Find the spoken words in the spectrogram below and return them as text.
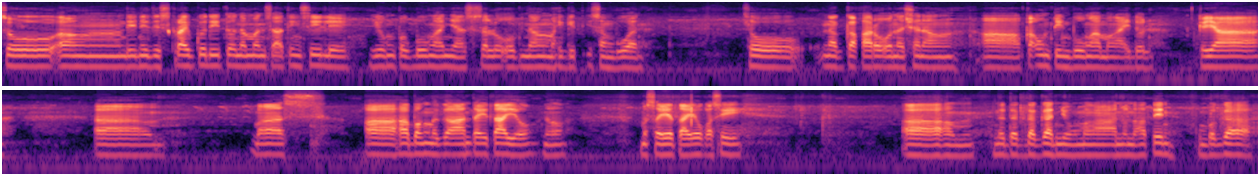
So ang dinidescribe ko dito naman sa ating sili yung pagbunga niya sa loob ng mahigit isang buwan. So nagkakaroon na siya ng uh, kaunting bunga mga idol. Kaya um, mas uh, habang nag-aantay tayo no masaya tayo kasi um, nadagdagan yung mga ano natin. Kumbaga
